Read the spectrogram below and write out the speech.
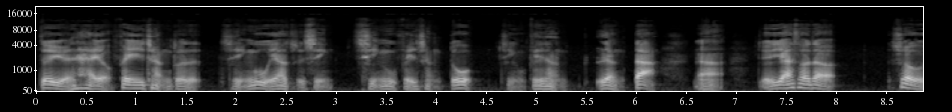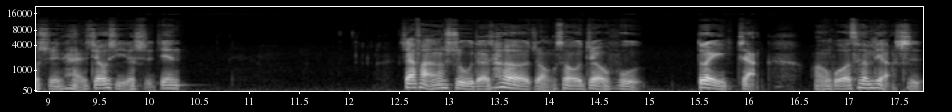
队员还有非常多的勤务要执行，勤务非常多，勤务非常量大，那就压缩到受训和休息的时间。消防署的特种搜救副队长黄伯村表示，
